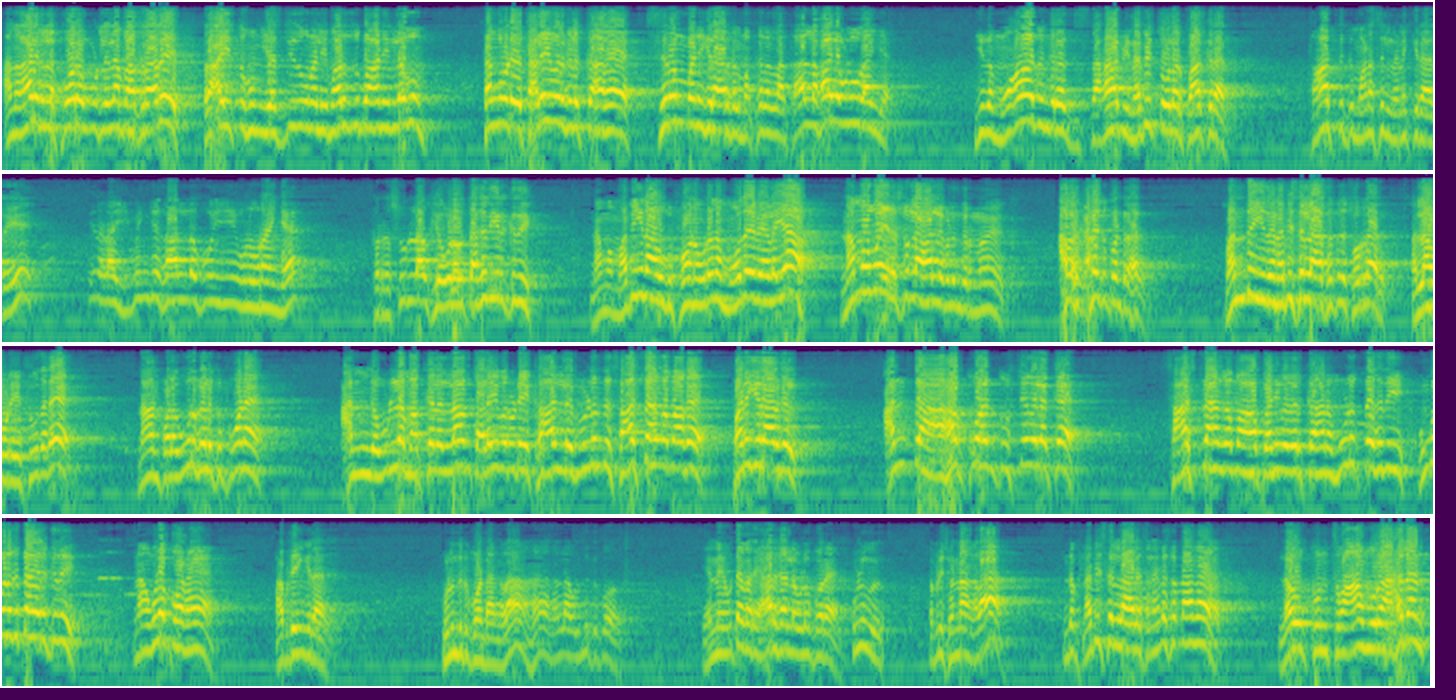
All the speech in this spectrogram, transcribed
அந்த நாடுகளில் போற வீட்ல எல்லாம் பாக்குறாரு? ராயத்துகும் எஸ்ஜிதூன் அலி மருதுபான் இல்லவும் தங்களுடைய தலைவர்களுக்காக சிரம்பணிகிறார்கள் மக்கள் எல்லாம். கால கால விழுவுறாங்க இத முஆதுங்கிற சகாபி நபித்தோழர் பார்க்கிறார் பார்த்துட்டு மனசில் நினைக்கிறாரு என்னடா இவங்க காலில் போய் விழுவுறாங்க இப்ப ரசூல்லாவுக்கு எவ்வளவு தகுதி இருக்குது? நம்ம மதீனாவுக்கு போன உடனே முத வேலையா நம்ம போய் ரசூல்லா காலில் விழுந்துடணும் அவர் கணக்கு பண்றாரு. வந்து இதை நபிசல்லாசத்துல சொல்றாரு. அல்லாவுடைய தூதரே நான் பல ஊர்களுக்கு போனேன். அங்க உள்ள மக்கள் எல்லாம் தலைவருடைய காலில் விழுந்து சாஸ்தாங்கமாக பணிகிறார்கள். அந்த அகக்குவான் துஷ்ட விளக்க சாஸ்தாங்கமாக பணிவதற்கான முழு தகுதி உங்களுக்கு தான் இருக்குது. நான் உள்ள போறேன் அப்படிங்கிறார். விழுந்துட்டு போண்டாங்களா? ஆ, நல்லா விழுந்துட்டு போ. என்னை விட்ட வேற யார் காலில் உள்ள போற? புழுவு அப்படி சொன்னாங்களா? இந்த நபிசல்லா என்ன சொன்னாங்க? லவ் குன் ஆமுரு அகதன்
